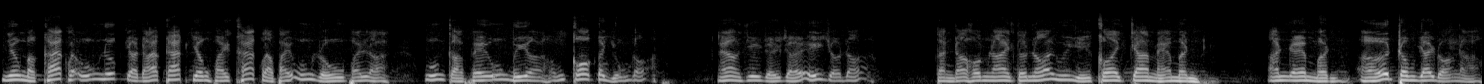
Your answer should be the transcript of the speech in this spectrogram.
Nhưng mà khác là uống nước cho đã khác chứ không phải khác là phải uống rượu, phải là uống cà phê, uống bia. Không có cái vụ đó. Thấy không? chứ vậy để ý cho đó. Thành ra hôm nay tôi nói quý vị coi cha mẹ mình, anh em mình ở trong giai đoạn nào.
